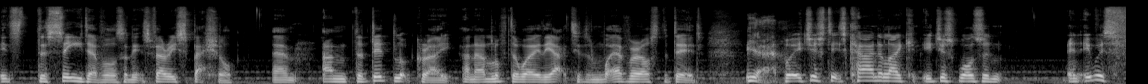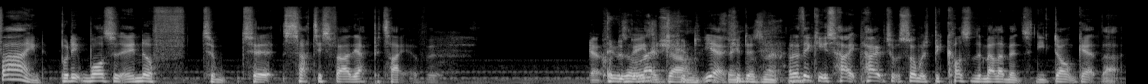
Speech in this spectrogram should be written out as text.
It's the Sea Devils, and it's very special. Um, and they did look great, and I loved the way they acted and whatever else they did. Yeah. But it just, it's kind of like it just wasn't, and it was fine, but it wasn't enough to to satisfy the appetite of it. yeah. It was a being letdown, should- yeah, I think, should- wasn't it? And I think it's hyped, hyped up so much because of the elements, and you don't get that.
